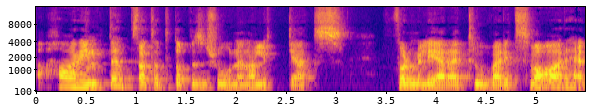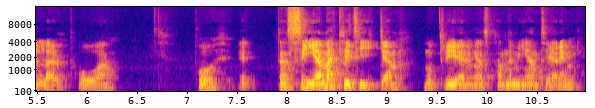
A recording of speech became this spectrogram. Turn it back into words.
har inte uppfattat att oppositionen har lyckats formulera ett trovärdigt svar heller på, på den sena kritiken mot regeringens pandemihantering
